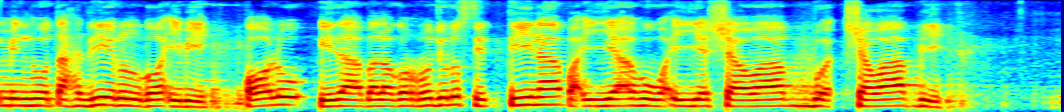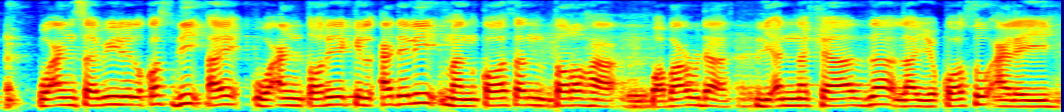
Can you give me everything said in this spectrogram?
minhu tahdhirul ghaibi. Qalu idza balagur rajulu sittina fa iyyahu wa iyya syawab syawabi. Wa an sabilil qasdi ay wa an tariqil adli man qasan taraha wa ba'da li anna syadza la yuqasu alaih.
